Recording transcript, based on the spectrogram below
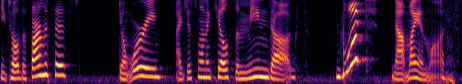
He told the pharmacist, "Don't worry, I just want to kill some mean dogs, What? not my in-laws."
